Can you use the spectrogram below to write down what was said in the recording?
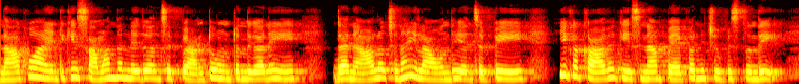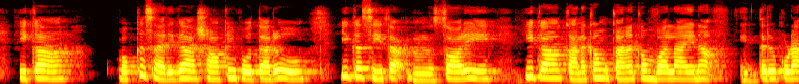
నాకు ఆ ఇంటికి సంబంధం లేదు అని చెప్పి అంటూ ఉంటుంది కానీ దాని ఆలోచన ఇలా ఉంది అని చెప్పి ఇక కావ్య గీసిన పేపర్ని చూపిస్తుంది. ఇక ఒక్కసారిగా షాక్ అయిపోతారు. ఇక సీత సారీ ఇక కనకం కనకం వాళ్ళ ఆయన ఇద్దరు కూడా.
